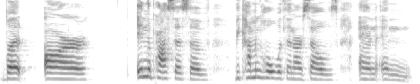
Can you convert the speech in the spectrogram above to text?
but are in the process of becoming whole within ourselves and and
